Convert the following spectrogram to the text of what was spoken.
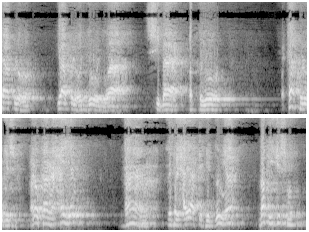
تأكله يأكله الدود والسباع والطيور تأكل جسمه. ولو كان حيا آه مثل حياته في الدنيا بقي جسمه.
